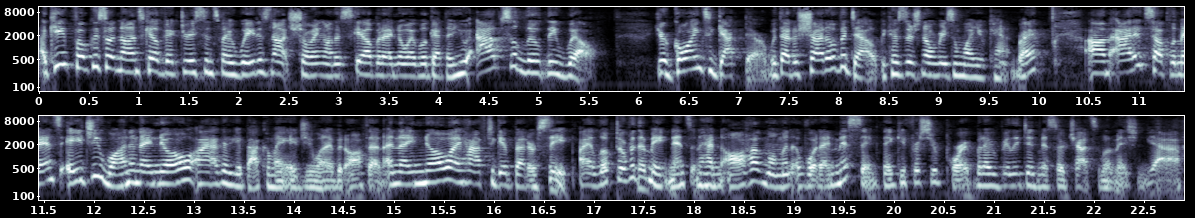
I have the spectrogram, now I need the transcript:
I keep focused on non-scale victories since my weight is not showing on the scale, but I know I will get there. You absolutely will. You're going to get there without a shadow of a doubt because there's no reason why you can't, right? Um, added supplements, AG1, and I know I, I gotta get back on my AG1. I've been off that. And I know I have to get better sleep. I looked over the maintenance and had an aha moment of what I'm missing. Thank you for support, but I really did miss our chats and motivation. Yeah.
